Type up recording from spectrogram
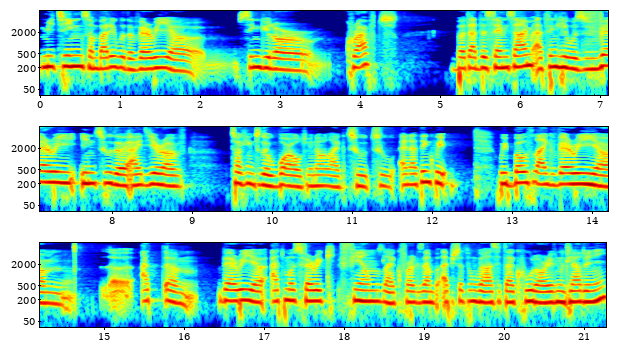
meeting somebody with a very uh, singular craft but at the same time i think he was very into the idea of talking to the world you know like to to and i think we we both like very um at um very uh, atmospheric films like for example Apichatpong Weerasethakul or even Claire Denis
